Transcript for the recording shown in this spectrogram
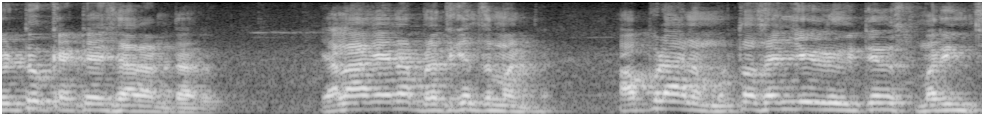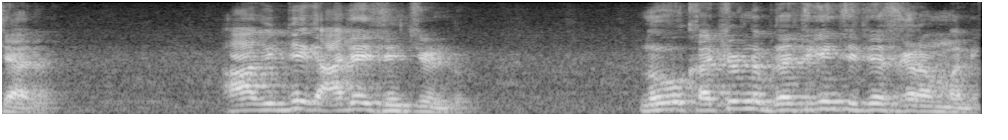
చెట్టు కట్టేశారంటారు. ఎలాగైనా బ్రతికించమంట. అప్పుడు ఆయన మృత సంజీవిని విద్యను స్మరించారు. ఆ విద్యకు ఆదేశించిండు. నువ్వు కచుడిని బ్రతికించి తీసుకురమ్మని.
